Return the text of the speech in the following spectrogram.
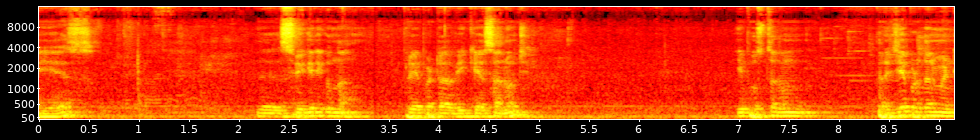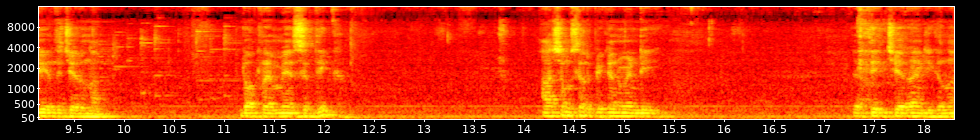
I A S സ്വീകരിക്കുന്ന പ്രിയപ്പെട്ട വി കെ സനോജ്. ഈ പുസ്തകം പരിചയപ്പെടുത്താൻ വേണ്ടി എത്തിച്ചേരുന്ന ഡോക്ടർ എം എ സിദ്ദിഖ്. ആശംസ അർപ്പിക്കാൻ വേണ്ടി എത്തിച്ചേരാനിരിക്കുന്ന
